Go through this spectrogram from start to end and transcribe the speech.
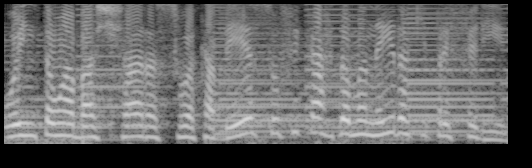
ou então abaixar a sua cabeça, ou ficar da maneira que preferir.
